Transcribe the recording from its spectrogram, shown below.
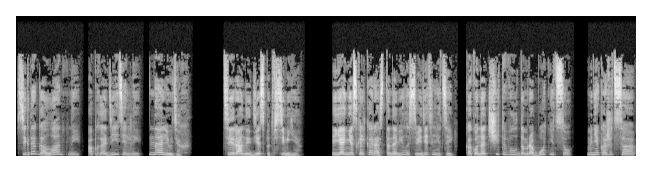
Всегда галантный, обходительный, на людях. Тиран и деспот в семье. Я несколько раз становилась свидетельницей, как он отчитывал домработницу мне кажется,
